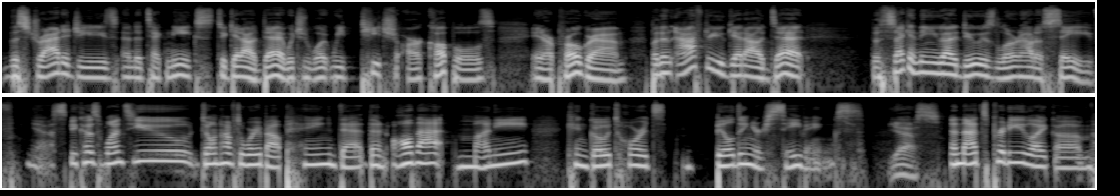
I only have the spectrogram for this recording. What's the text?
the strategies and the techniques to get out of debt which is what we teach our couples in our program. But then after you get out of debt the second thing you got to do is learn how to save. Yes, because once you don't have to worry about paying debt, then all that money can go towards building your savings. yes. And that's pretty like um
